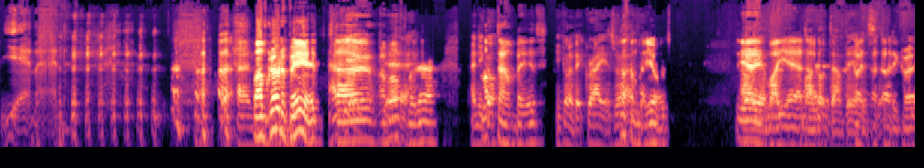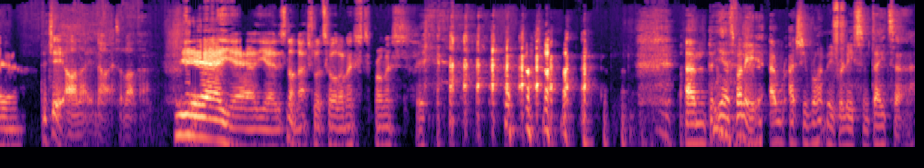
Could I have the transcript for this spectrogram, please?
Yeah, man. Um, well, I've grown a beard, so you? I'm Yeah. halfway there. and you got Lockdown beard. you got a bit grey as well. Nothing like you? yours. Oh, Yeah, yeah, well, my- yeah, I my dyed lockdown beard I, is, I uh, dyed it grey. Yeah. Did you? Oh no, nice. I like that. yeah, yeah, yeah. It's not natural at all. Honest, promise. um, but yeah, it's funny. Uh, Actually, Rightmove released some data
